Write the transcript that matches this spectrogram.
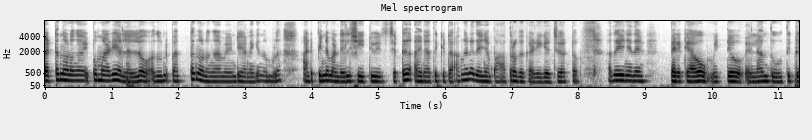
പെട്ടെന്ന് ഉണങ്ങാൻ ഇപ്പം മഴയല്ലല്ലോ. അതുകൊണ്ട് പെട്ടെന്ന് ഉണങ്ങാൻ വേണ്ടിയാണെങ്കിൽ നമ്മൾ അടുപ്പിന്റെ മണ്ടയിൽ ഷീറ്റ് വിരിച്ചിട്ട് അതിനകത്ത് കിട്ടുക അങ്ങനെ അത് ഞാൻ പാത്രമൊക്കെ കഴുകി വെച്ചു കേട്ടോ. അത് കഴിഞ്ഞത് പെരക്കാവും മിറ്റവും എല്ലാം തൂത്തിട്ട്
